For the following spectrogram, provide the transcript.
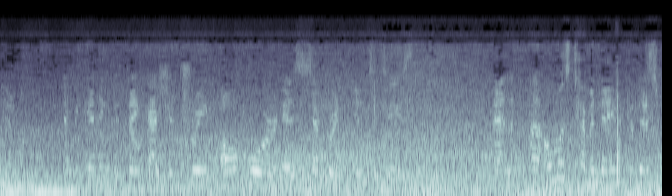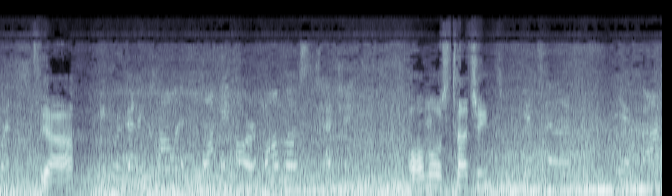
And I'm beginning to think I should treat all four as separate entities. And I almost have a name for this one. yeah, I think we're going to call it or almost touching. almost touching. It's uh, the agave,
